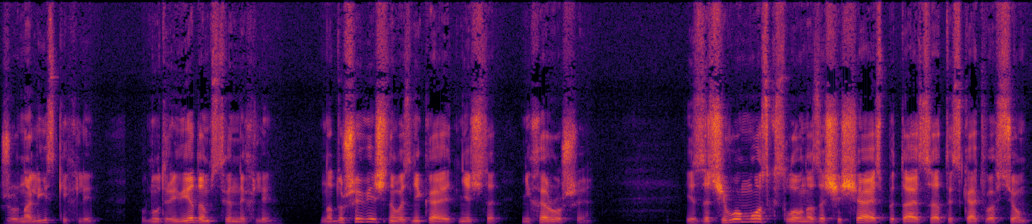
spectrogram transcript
журналистских ли, внутриведомственных ли, на душе вечно возникает нечто нехорошее, из-за чего мозг, словно защищаясь, пытается отыскать во всем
